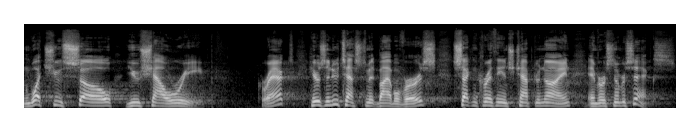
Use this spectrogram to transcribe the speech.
And what you sow, you shall reap. Correct? Here's a New Testament Bible verse, 2 Corinthians chapter 9 and verse number 6.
